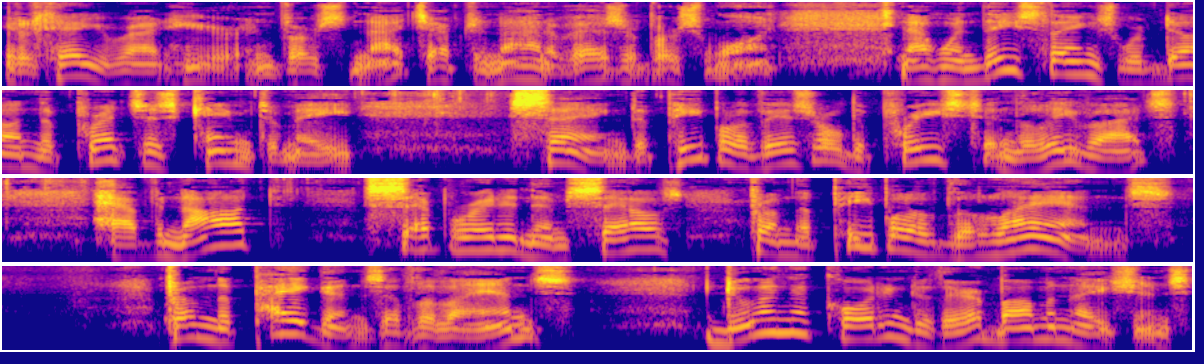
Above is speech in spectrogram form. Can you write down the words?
It'll tell you right here in verse 9, chapter 9 of Ezra, verse 1. Now when these things were done, the princes came to me, saying, The people of Israel, the priests and the Levites, have not separated themselves from the people of the lands, from the pagans of the lands, doing according to their abominations,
